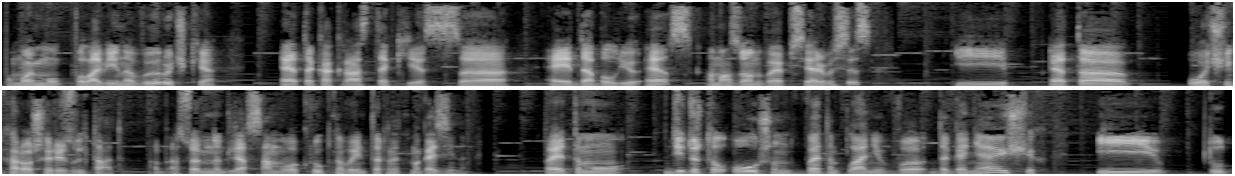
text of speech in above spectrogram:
по-моему, половина выручки это как раз-таки с AWS, Amazon Web Services, и это очень хороший результат, особенно для самого крупного интернет-магазина. Поэтому Digital Ocean в этом плане в догоняющих, и тут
